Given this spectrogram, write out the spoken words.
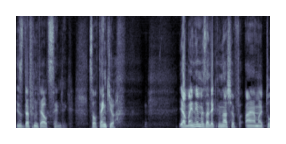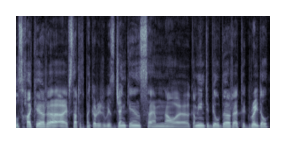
is definitely outstanding. So thank you. Yeah, my name is Oleg Nenashev. I am a tools hacker. Uh, I've started my career with Jenkins. I'm now a community builder at Gradle,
